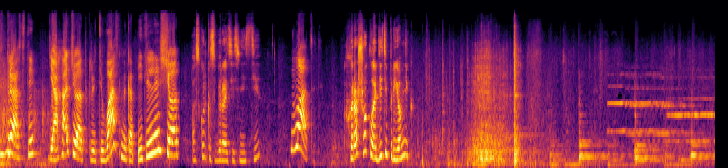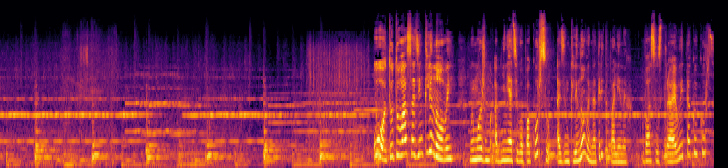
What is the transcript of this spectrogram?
Здравствуйте. Я хочу открыть у вас накопительный счет. А сколько собираетесь внести? 20. Хорошо, кладите приемник. О, тут у вас один кленовый. Мы можем обменять его по курсу один кленовый на три тополиных. Вас устраивает такой курс?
